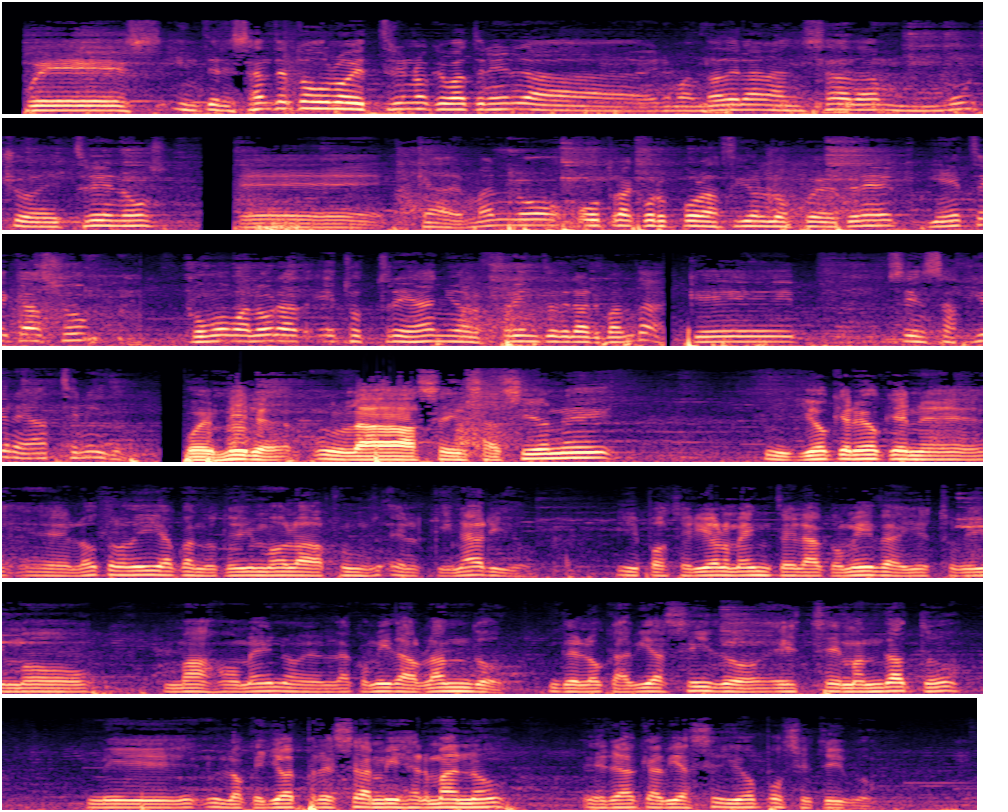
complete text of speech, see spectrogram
Pues interesante todos los estrenos que va a tener la Hermandad de la Lanzada, muchos estrenos eh, que además no otra corporación los puede tener. Y en este caso, ¿cómo valoras estos tres años al frente de la Hermandad? ¿Qué sensaciones has tenido? Pues mira, las sensaciones, yo creo que en el, otro día cuando tuvimos el quinario y posteriormente la comida y estuvimos más o menos en la comida hablando de lo que había sido este mandato, lo que yo expresé a mis hermanos era que había sido positivo.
